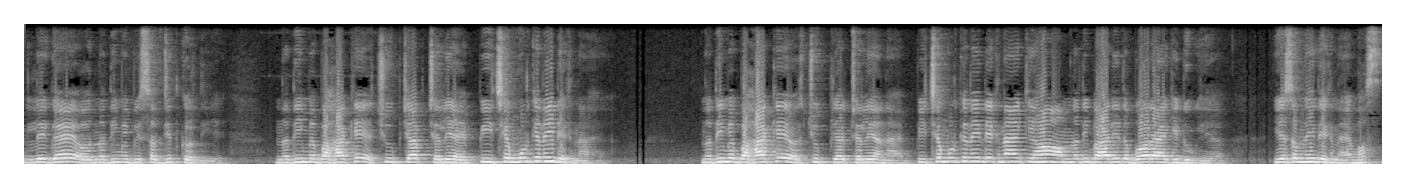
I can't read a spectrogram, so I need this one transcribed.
ले गए और नदी में विसर्जित कर दिए। नदी में बहा के चुपचाप चले आए। पीछे मुड़ के नहीं देखना है। नदी में बहा के और चुपचाप चले आना है। पीछे मुड़ के नहीं देखना है कि हाँ हम नदी बहा दी तो बह रहा है कि डूब गया। ये सब नहीं देखना है। बस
